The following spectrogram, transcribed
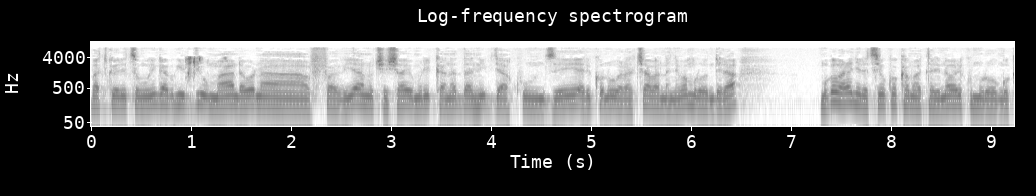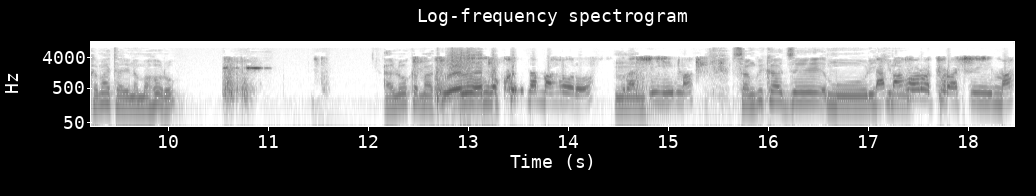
batweretse mu buhinga bw'ibyuma ndabona Fabian Ucishayo muri Canada ntibyakunze ariko n'ubu baracabandanya bamurondera. Mugo baranyeretse yuko Kamatari nawe ari ku murongo. Kamatari na mahoro Allo Kamatari Yewe no kuri n'amahoro turashima. Sangwa ikaze muri kino N'amahoro turashima.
